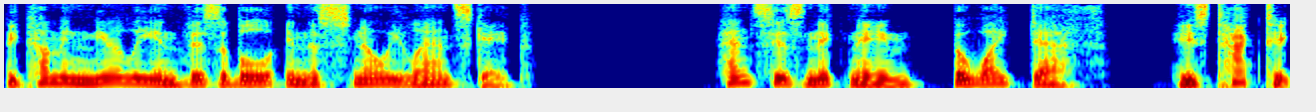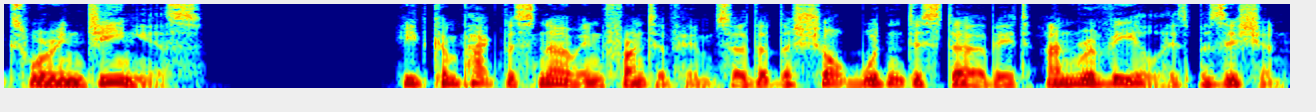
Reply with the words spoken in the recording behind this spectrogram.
becoming nearly invisible in the snowy landscape. Hence his nickname, the White Death. His tactics were ingenious. He'd compact the snow in front of him so that the shot wouldn't disturb it and reveal his position.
